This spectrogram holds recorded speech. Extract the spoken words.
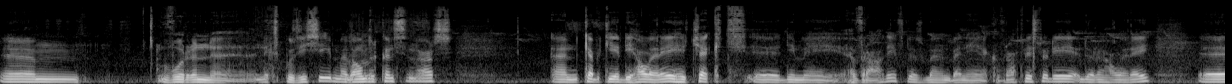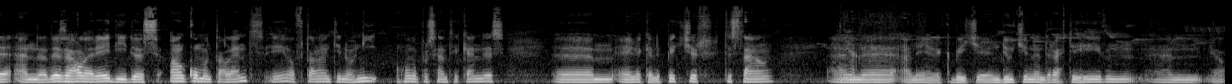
Um, voor een, uh, een, expositie met andere kunstenaars. En ik heb een keer die galerij gecheckt uh, die mij gevraagd heeft. Dus ben, ben eigenlijk gevraagd geweest door, door een galerij. Uh, en dat is een galerij die dus aankomend talent, eh, of talent die nog niet 100% gekend is, um, eigenlijk in de picture te staan. En, ja. en eigenlijk een beetje een duwtje in de rug te geven. En ja,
